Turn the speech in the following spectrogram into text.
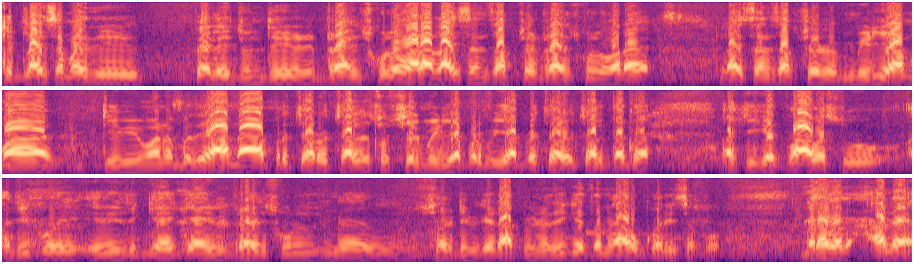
કેટલાય સમયથી પહેલી જૂનથી ડ્રાઇંગ સ્કૂલોવાળા લાયસન્સ આપશે, ડ્રાઇંગ સ્કૂલોવાળા લાયસન્સ આપશે, મીડિયામાં, ટીવીમાં ને બધે આના આ પ્રચારો ચાલે, સોશિયલ મીડિયા પર બી આ પ્રચારો ચાલતા હતા. હકીકતમાં આ વસ્તુ હજી કોઈ એવી જગ્યાએ ક્યાંય એવી ડ્રાઇવિંગ સ્કૂલને સર્ટિફિકેટ આપ્યું નથી કે તમે આવું કરી શકો. બરાબર? અને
